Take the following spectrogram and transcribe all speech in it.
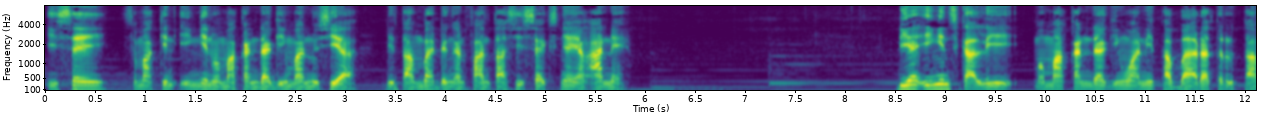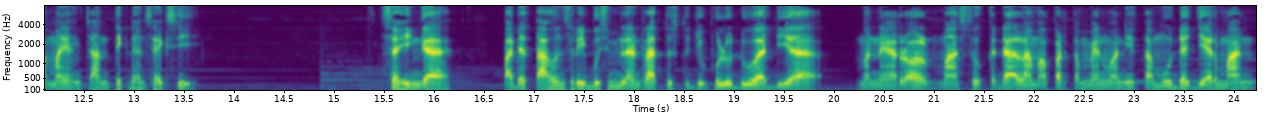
Issei semakin ingin memakan daging manusia ditambah dengan fantasi seksnya yang aneh. Dia ingin sekali memakan daging wanita barat terutama yang cantik dan seksi. Sehingga pada tahun 1972 dia menerol masuk ke dalam apartemen wanita muda Jerman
